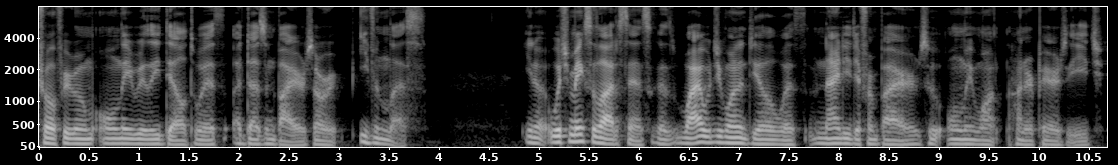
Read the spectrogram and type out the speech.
Trophy Room only really dealt with a dozen buyers or even less. You know, which makes a lot of sense because why would you want to deal with 90 different buyers who only want 100 pairs each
